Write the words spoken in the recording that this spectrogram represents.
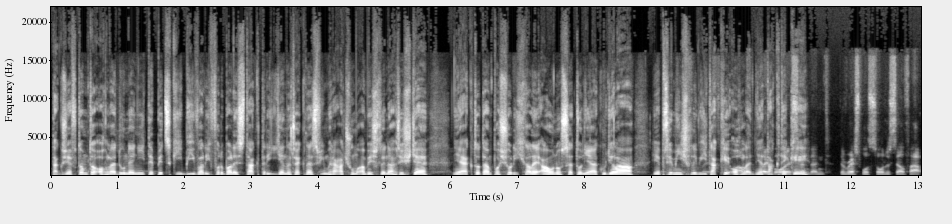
Takže v tomto ohledu není typický bývalý fotbalista, který jen řekne svým hráčům, aby šli na hřiště. Nějak to tam pošolíchali a ono se to nějak udělá. Je přemýšlivý taky ohledně taktiky. The rest will sort itself out.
